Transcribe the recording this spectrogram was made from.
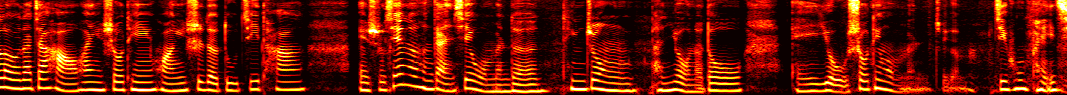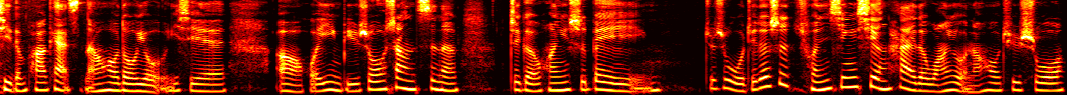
Hello，大家好，欢迎收听黄医师的毒鸡汤。诶，首先呢，很感谢我们的听众朋友呢，都诶有收听我们这个几乎每一期的 Podcast，然后都有一些呃回应。比如说上次呢，这个黄医师被就是我觉得是存心陷害的网友，然后去说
